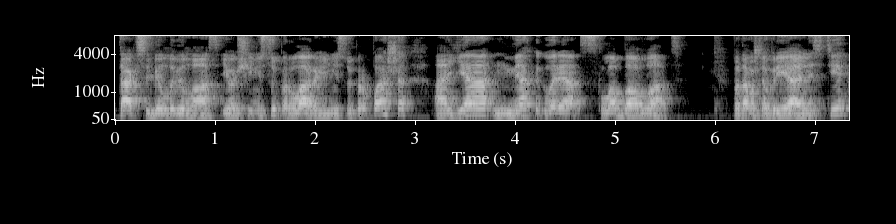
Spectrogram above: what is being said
так себе ловелас, и вообще не супер Лара и не супер Паша, а я, мягко говоря, слабоват. Потому что в реальности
